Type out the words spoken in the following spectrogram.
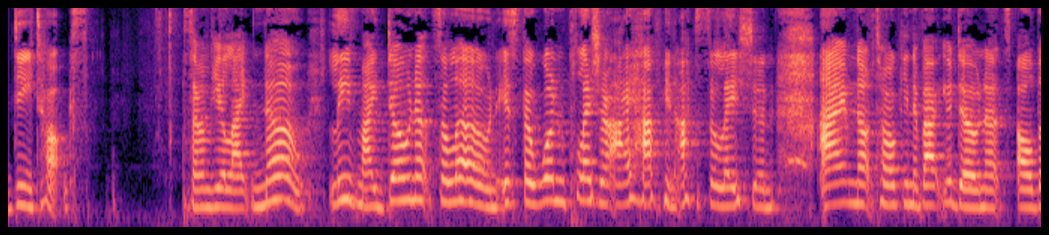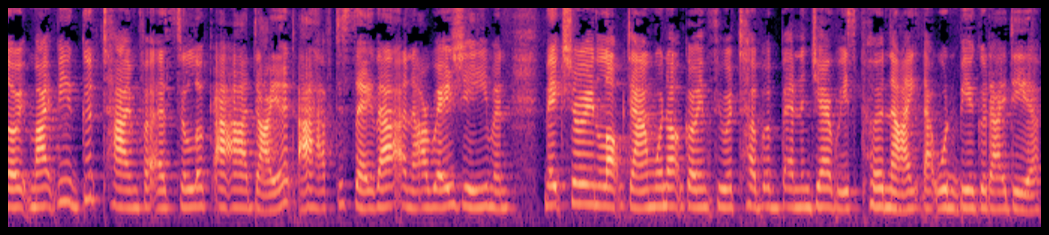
detox. Some of you are like, no, leave my donuts alone. It's the one pleasure I have in isolation. I'm not talking about your donuts, although it might be a good time for us to look at our diet. I have to say that and our regime and make sure in lockdown we're not going through a tub of Ben and Jerry's per night. That wouldn't be a good idea.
